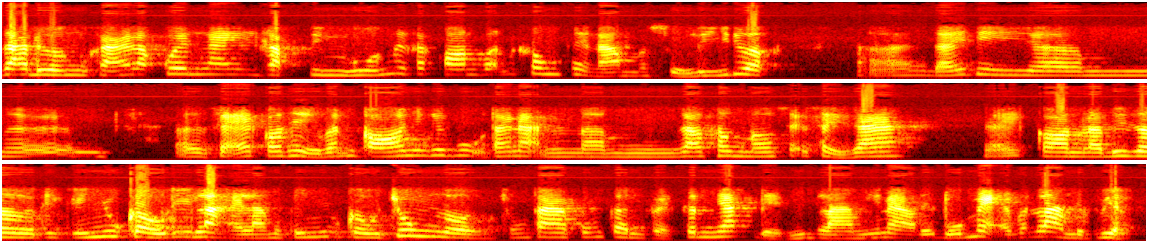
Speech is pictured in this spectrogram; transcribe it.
ra đường một cái là quên ngay gặp tình huống thì các con vẫn không thể nào mà xử lý được. À, đấy thì ờ, ờ, sẽ có thể vẫn có những cái vụ tai nạn um, giao thông nó sẽ xảy ra. Đấy còn là bây giờ thì cái nhu cầu đi lại là một cái nhu cầu chung rồi chúng ta cũng cần phải cân nhắc để làm như nào để bố mẹ vẫn làm được việc.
